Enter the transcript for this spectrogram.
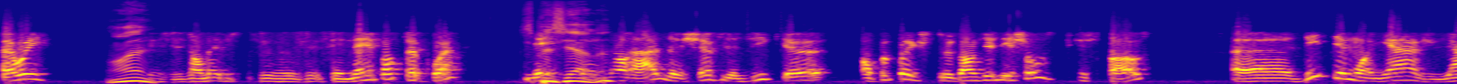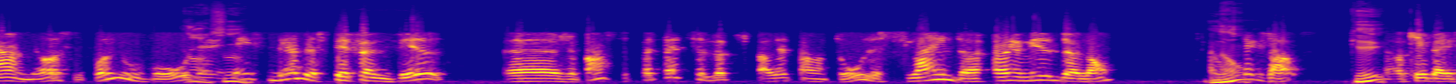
Ben oui. Ouais. C'est- n'importe quoi. Spécial, Mais hein? Le chef, a dit qu'on ne peut pas exclure. Donc, il y a des choses qui se passent. Euh, des témoignages, il y en a, c'est pas nouveau. Ah. L'incident de Stephenville, euh, je pense que c'est peut-être celui-là que tu parlais tantôt, le cylindre de 1 000 de long au Texas. OK. OK, ben,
